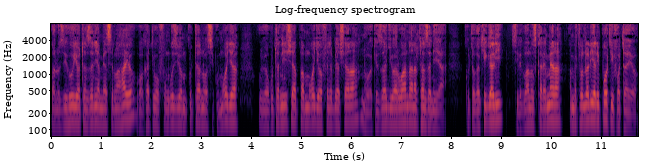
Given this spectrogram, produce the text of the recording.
Balozi huyo wa Tanzania ameyasema hayo wakati wa ufunguzi wa mkutano wa siku moja uliowakutanisha pamoja wafanyabiashara na wawekezaji wa Rwanda na Tanzania. Kutoka Kigali, Silvanus Karemera ametuandalia ripoti ifuatayo.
